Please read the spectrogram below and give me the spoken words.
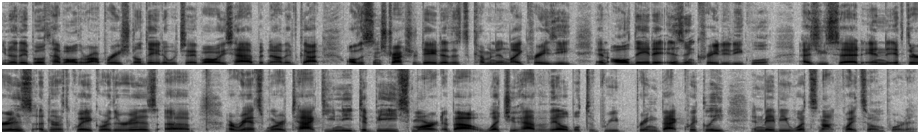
you know, they both have all their operational data, which they've always had, but now they've got all this unstructured data that's coming in like crazy, and all data isn't created equal, as you said, and if there is an earthquake or there is a, a ransomware attack, you need to be smart about what you have available to bring back quickly, and maybe what's not quite so important.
